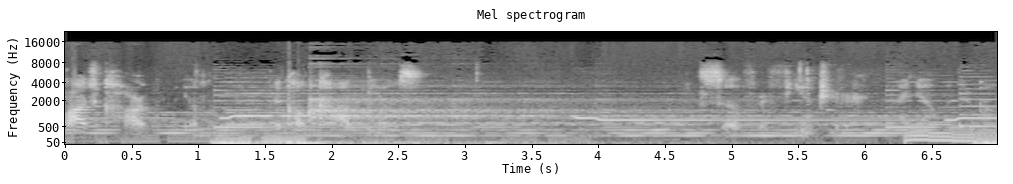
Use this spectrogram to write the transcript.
Large cogwheel. They're called cogwheels. So for future, I know what they're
